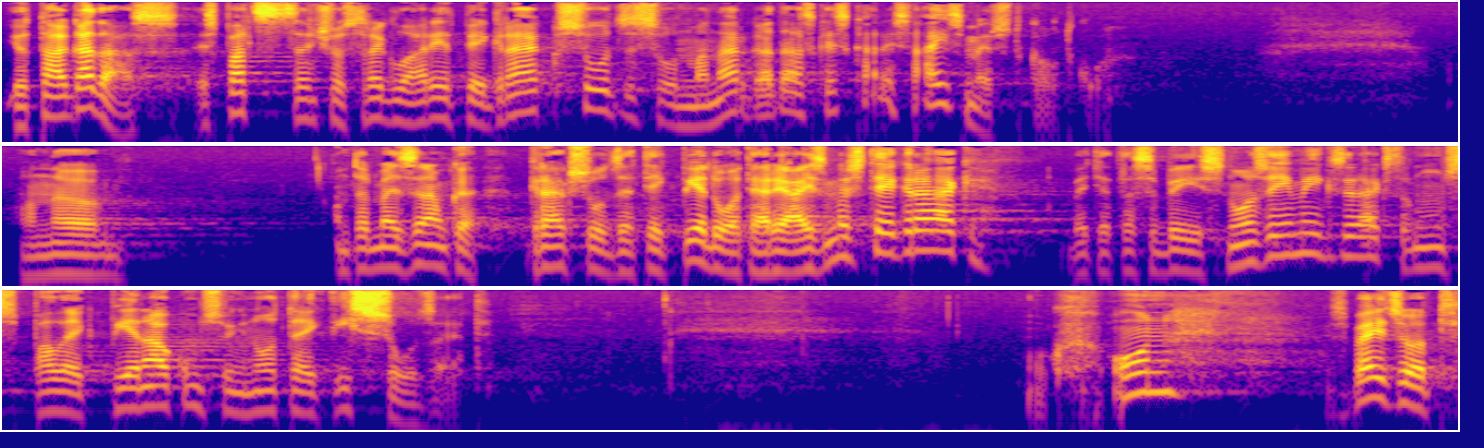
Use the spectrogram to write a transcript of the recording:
Jo tā gadās, es pats cenšos regulāri iet pie grēku sūdzes, un man arī gadās, ka es kādreiz aizmirstu kaut ko. Un, uh, un tad mēs zinām, ka grēksūdzē tiek piedoti arī aizmirstie grēki, bet, ja tas ir bijis nozīmīgs grēks, tad mums paliek pienākums viņu noteikti izsūdzēt. Un, visbeidzot,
